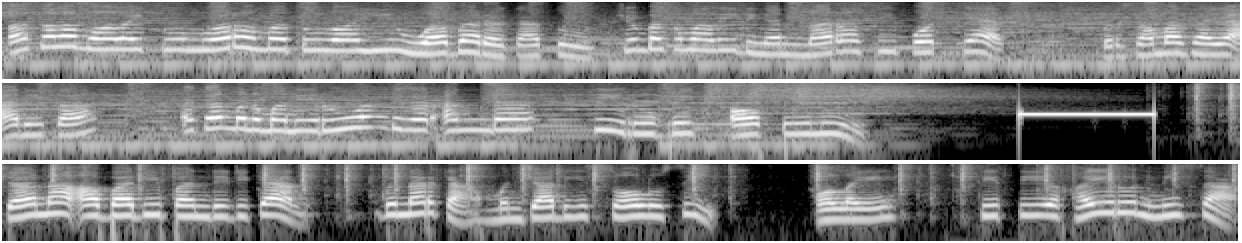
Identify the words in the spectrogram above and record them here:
Assalamualaikum warahmatullahi wabarakatuh. Jumpa kembali dengan Narasi Podcast. Bersama saya Anita akan menemani ruang dengar Anda di rubrik opini. Dana abadi pendidikan benarkah menjadi solusi? Oleh Siti Khairun Nisa.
